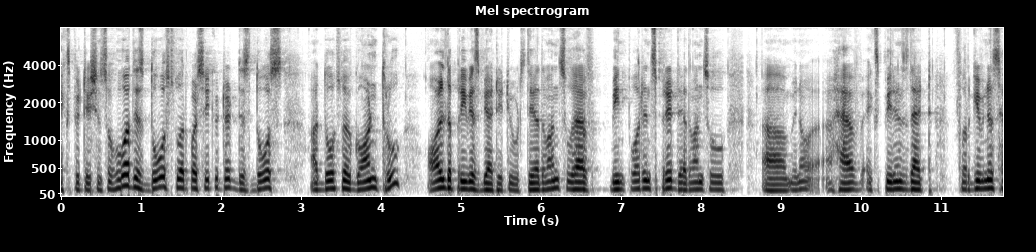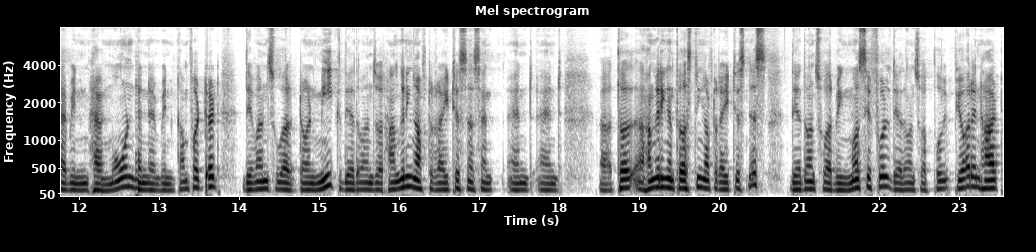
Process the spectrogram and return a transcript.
expectation. So who are these? Those who are persecuted. This those are those who have gone through all the previous beatitudes. They are the ones who have been poor in spirit. They are the ones who um, you know have experienced that forgiveness, have been have mourned and have been comforted. They are the ones who are turned meek. They are the ones who are hungering after righteousness and and and uh, uh, hungering and thirsting after righteousness. They are the ones who are being merciful. They are the ones who are pu- pure in heart.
